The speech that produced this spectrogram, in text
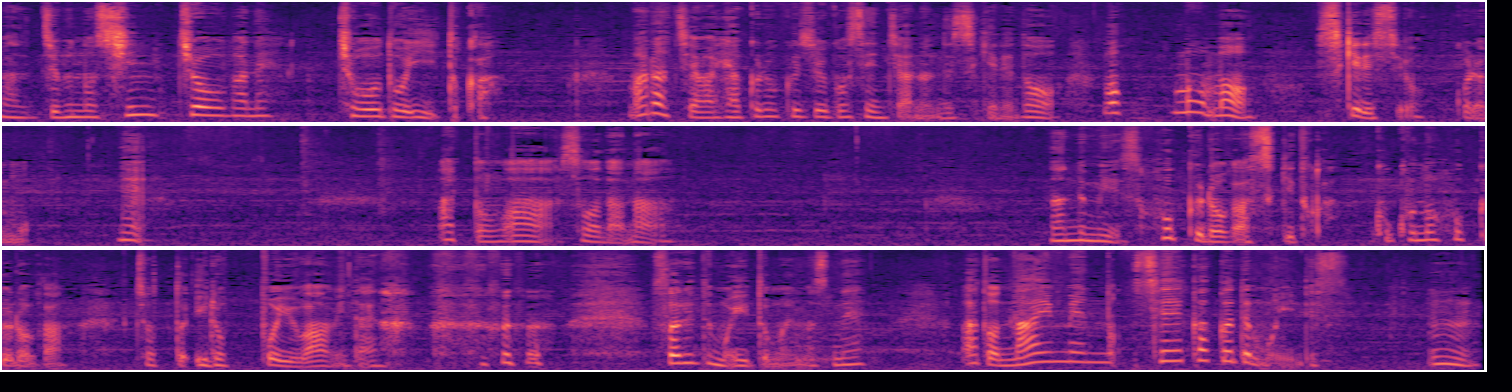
まあ、自分の身長がねちょうどいいとか。マラチェは1 6 5センチあるんですけれど、ままあまあ好きですよ。これも。ね。あとはそうだな。何でもいいです。ほくろが好きとか。ここのほくろがちょっと色っぽいわみたいな。それでもいいと思いますね。あと内面の性格でもいいです。うん。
